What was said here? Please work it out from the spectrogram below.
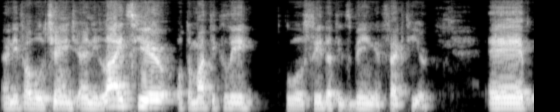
And if I will change any lights here, automatically we will see that it's being affected here. Uh,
